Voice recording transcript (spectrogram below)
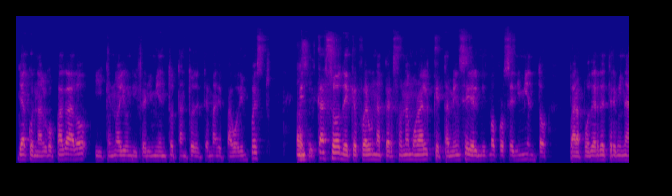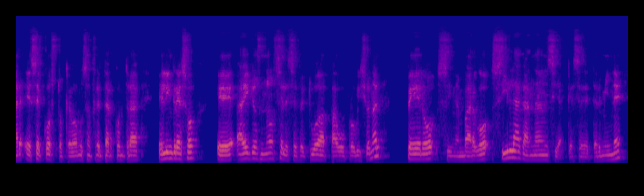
ya con algo pagado y que no haya un diferimiento tanto del tema de pago de En el caso de que fuera una persona moral, que también sería el mismo procedimiento para poder determinar ese costo que vamos a enfrentar contra el ingreso, eh, a ellos no se les efectúa pago provisional, pero sin embargo, si la ganancia que se determine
